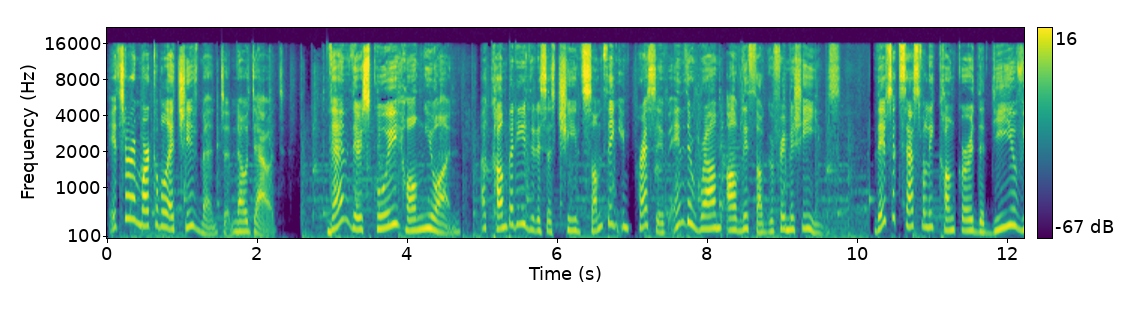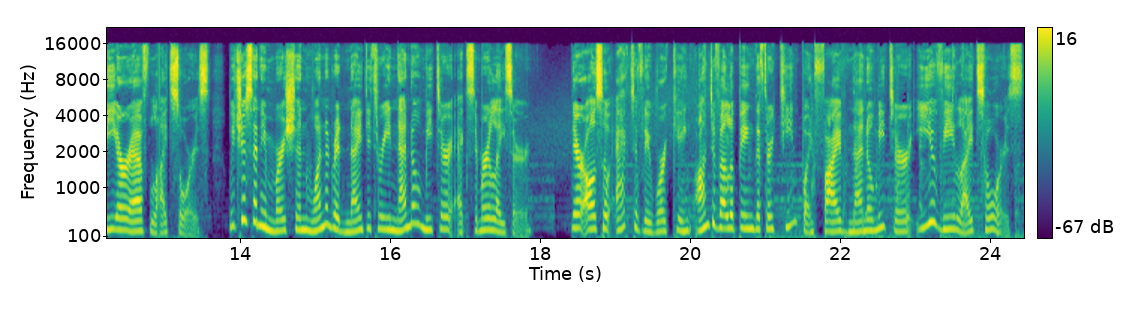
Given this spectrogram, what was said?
It's a remarkable achievement, no doubt. Then there's Kui Hong Yuan, a company that has achieved something impressive in the realm of lithography machines. They've successfully conquered the DUV ArF light source, which is an immersion 193 nanometer excimer laser. They're also actively working on developing the 13.5 nanometer EUV light source.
